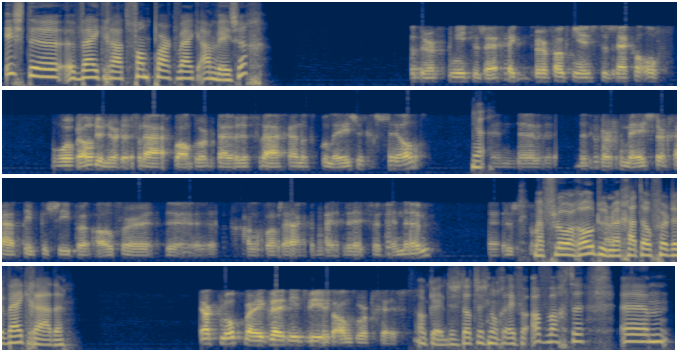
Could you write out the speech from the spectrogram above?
Is de wijkraad van Parkwijk aanwezig? Dat durf ik niet te zeggen. Ik durf ook niet eens te zeggen of Floor Roduner de vraag beantwoordt. We hebben de vraag aan het college gesteld. Ja. En uh, de burgemeester gaat in principe over de gang van zaken bij het referendum. Dus maar Floor Roduner gaat over de wijkraden. Ja, klopt, maar ik weet niet wie het antwoord geeft. Oké, dus dat is nog even afwachten. Um,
